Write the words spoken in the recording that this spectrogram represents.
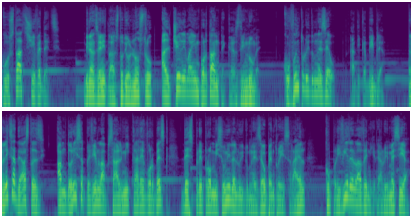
gustați și vedeți. Bine ați venit la studiul nostru al celei mai importante cărți din lume, Cuvântul lui Dumnezeu, adică Biblia. În lecția de astăzi am dorit să privim la psalmii care vorbesc despre promisiunile lui Dumnezeu pentru Israel cu privire la venirea lui Mesia.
